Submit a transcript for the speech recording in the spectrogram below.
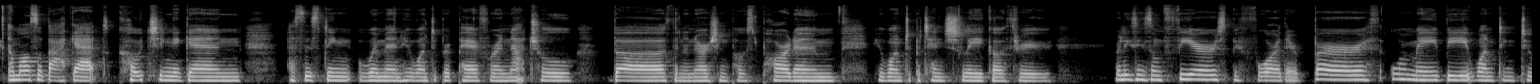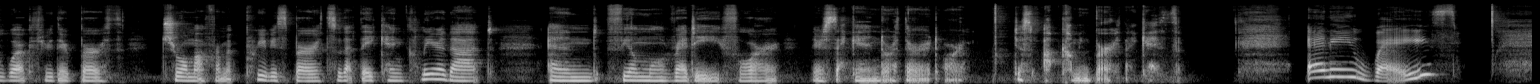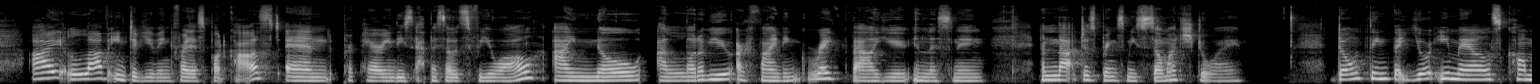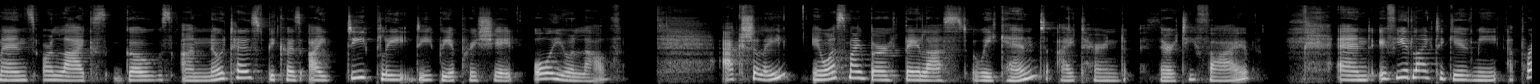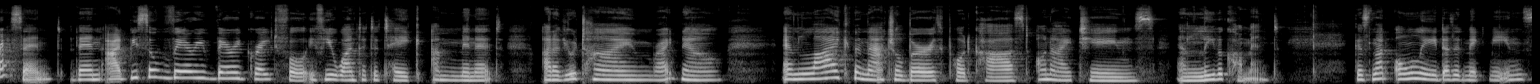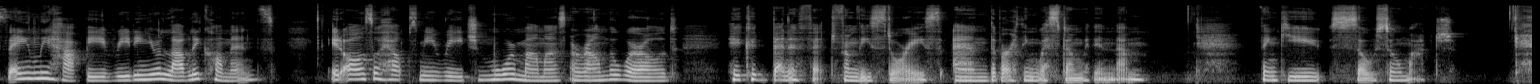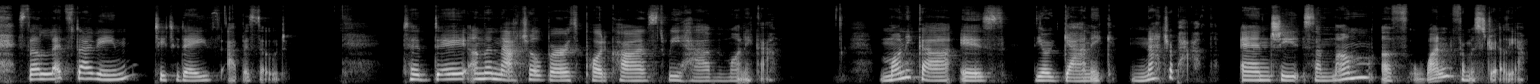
I'm also back at coaching again, assisting women who want to prepare for a natural birth and a nourishing postpartum, who want to potentially go through releasing some fears before their birth, or maybe wanting to work through their birth trauma from a previous birth so that they can clear that and feel more ready for their second or third or just upcoming birth, I guess. Anyways, I love interviewing for this podcast and preparing these episodes for you all. I know a lot of you are finding great value in listening, and that just brings me so much joy. Don't think that your emails, comments, or likes goes unnoticed because I deeply, deeply appreciate all your love. Actually, it was my birthday last weekend. I turned 35 and if you'd like to give me a present, then I'd be so very, very grateful if you wanted to take a minute out of your time right now and like the Natural Birth podcast on iTunes and leave a comment. Because not only does it make me insanely happy reading your lovely comments, it also helps me reach more mamas around the world who could benefit from these stories and the birthing wisdom within them. Thank you so, so much. So let's dive in to today's episode. Today on the Natural Birth podcast, we have Monica. Monica is the organic naturopath, and she's a mum of one from Australia.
